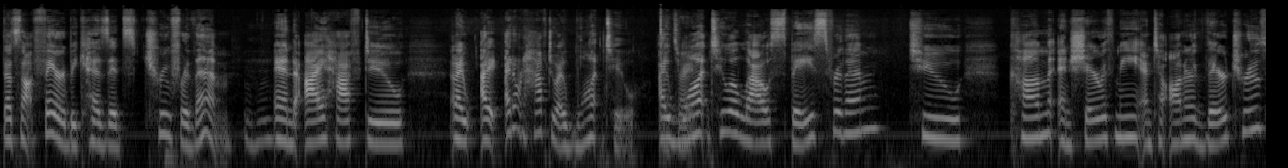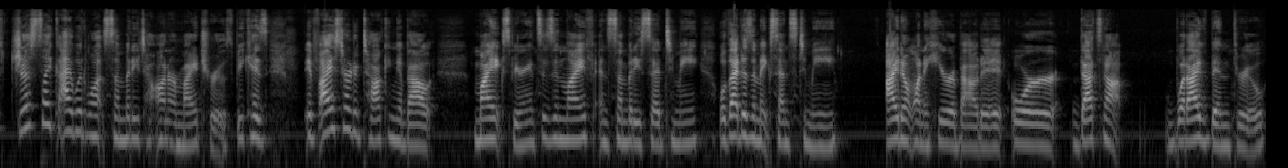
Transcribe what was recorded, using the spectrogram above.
that's not fair because it's true for them mm-hmm. and i have to and I, I i don't have to i want to that's i right. want to allow space for them to come and share with me and to honor their truth, just like I would want somebody to honor my truth. Because if I started talking about my experiences in life and somebody said to me, Well, that doesn't make sense to me, I don't want to hear about it, or that's not what I've been through,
